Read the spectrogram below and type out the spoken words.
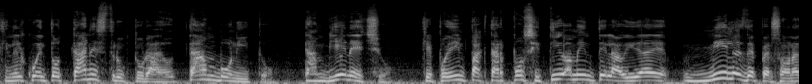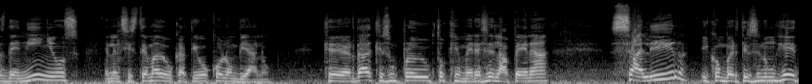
tiene el cuento tan estructurado, tan bonito, tan bien hecho, que puede impactar positivamente la vida de miles de personas, de niños en el sistema educativo colombiano, que de verdad que es un producto que merece la pena salir y convertirse en un hit,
